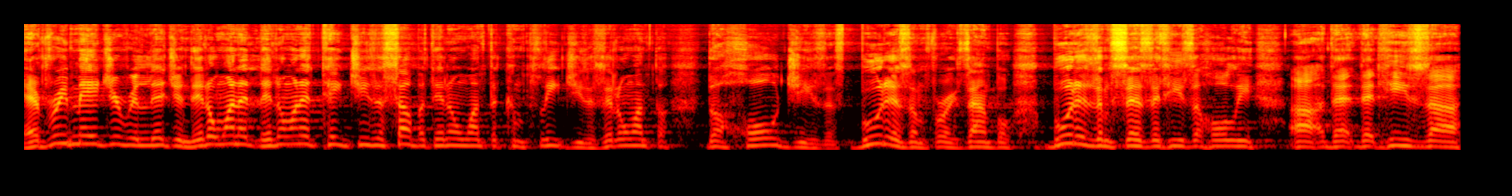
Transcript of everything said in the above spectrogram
Every major religion, they don't want to, they don't want to take Jesus out, but they don't want the complete Jesus. They don't want the, the whole Jesus. Buddhism, for example, Buddhism says that he's a holy, uh, that, that he's uh,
